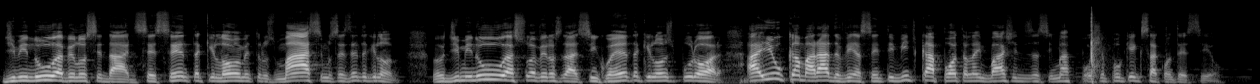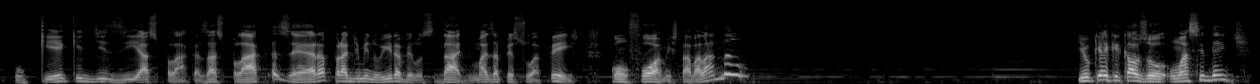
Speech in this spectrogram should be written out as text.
Diminua a velocidade, 60 km, máximo 60 km. Diminua a sua velocidade, 50 km por hora. Aí o camarada vem a 120, capota lá embaixo e diz assim: Mas, poxa, por que, que isso aconteceu? O que que dizia as placas? As placas era para diminuir a velocidade, mas a pessoa fez conforme estava lá? Não. E o que é que causou? Um acidente.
